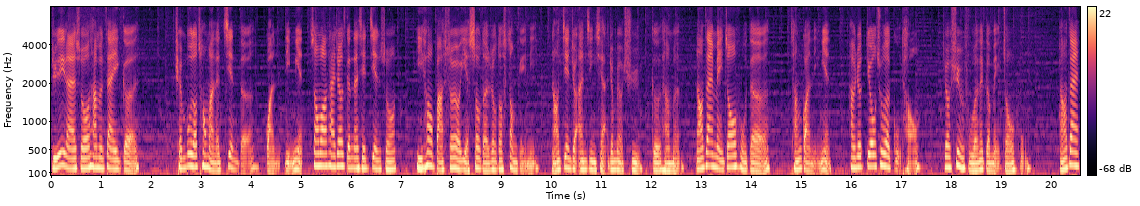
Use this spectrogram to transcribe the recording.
举例来说，他们在一个全部都充满了箭的馆里面，双胞胎就跟那些箭说：“以后把所有野兽的肉都送给你。”然后箭就安静下来，就没有去割他们。然后在美洲虎的场馆里面，他们就丢出了骨头，就驯服了那个美洲虎。然后在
